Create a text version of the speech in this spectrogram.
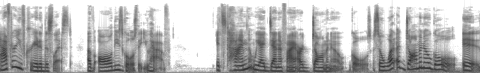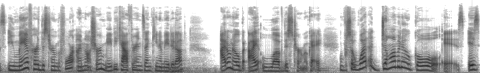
after you've created this list of all these goals that you have, it's time that we identify our domino goals. So, what a domino goal is, you may have heard this term before. I'm not sure. Maybe Kathrin Zenkina made it mm-hmm. up. I don't know, but I love this term, okay? So, what a domino goal is, is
